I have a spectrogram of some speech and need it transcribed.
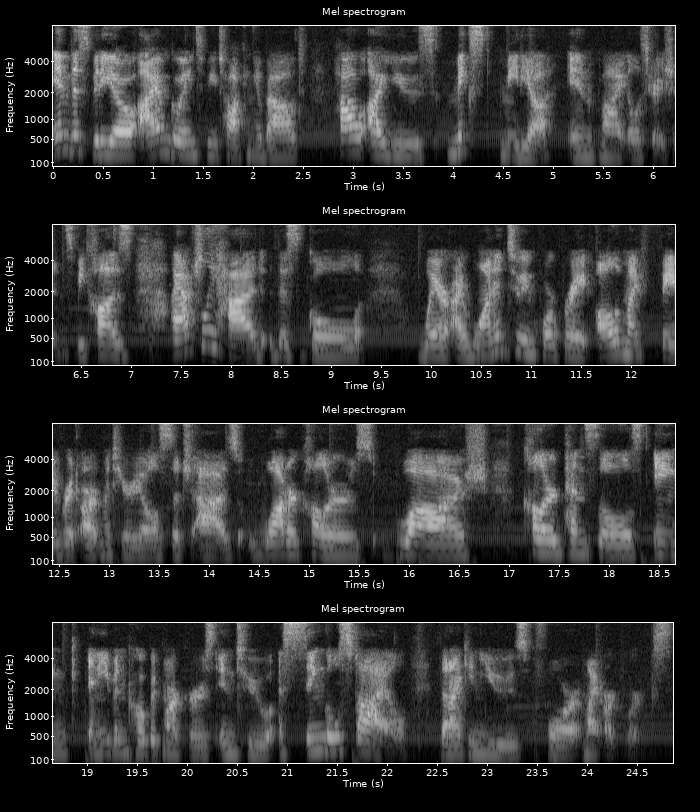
In this video, I am going to be talking about how I use mixed media in my illustrations because I actually had this goal where I wanted to incorporate all of my favorite art materials such as watercolors, gouache, colored pencils, ink, and even Copic markers into a single style that I can use for my artworks.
